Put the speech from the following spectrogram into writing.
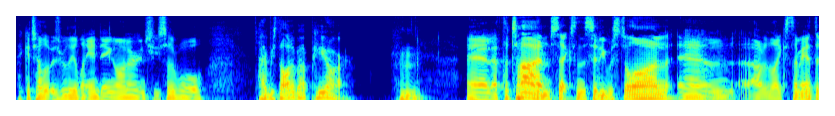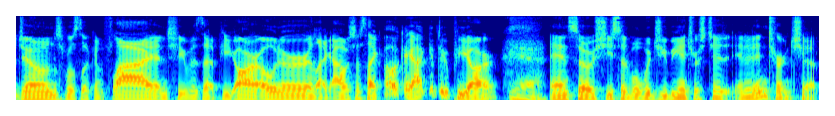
I could tell it was really landing on her. And she said, "Well, have you thought about PR?" And at the time, Sex and the City was still on, and I was like Samantha Jones was looking fly, and she was a PR owner. Like I was just like, okay, I could do PR. Yeah. And so she said, well, would you be interested in an internship?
